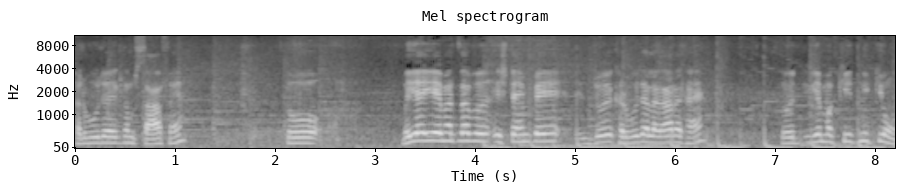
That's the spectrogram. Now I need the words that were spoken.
खरबूजा एकदम साफ़ है। तो भैया ये मतलब इस टाइम पे जो ये खरबूजा लगा रखा है तो ये मक्खी इतनी क्यों?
